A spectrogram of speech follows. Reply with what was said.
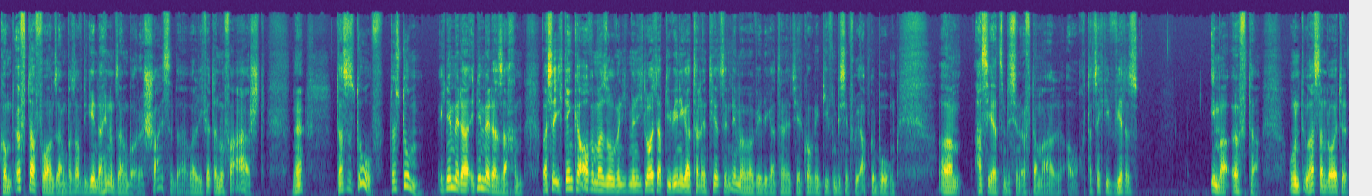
kommt öfter vor und sagen, pass auf, die gehen da hin und sagen, boah, das ist scheiße da, weil ich werde da nur verarscht. Ne? Das ist doof, das ist dumm. Ich nehme mir, da, ich nehm mir da Sachen. Weißt du, ich denke auch immer so, wenn ich, wenn ich Leute habe, die weniger talentiert sind, nehmen wir mal weniger talentiert, kognitiv ein bisschen früh abgebogen. Ähm, hast du jetzt ein bisschen öfter mal auch. Tatsächlich wird es immer öfter. Und du hast dann Leute,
